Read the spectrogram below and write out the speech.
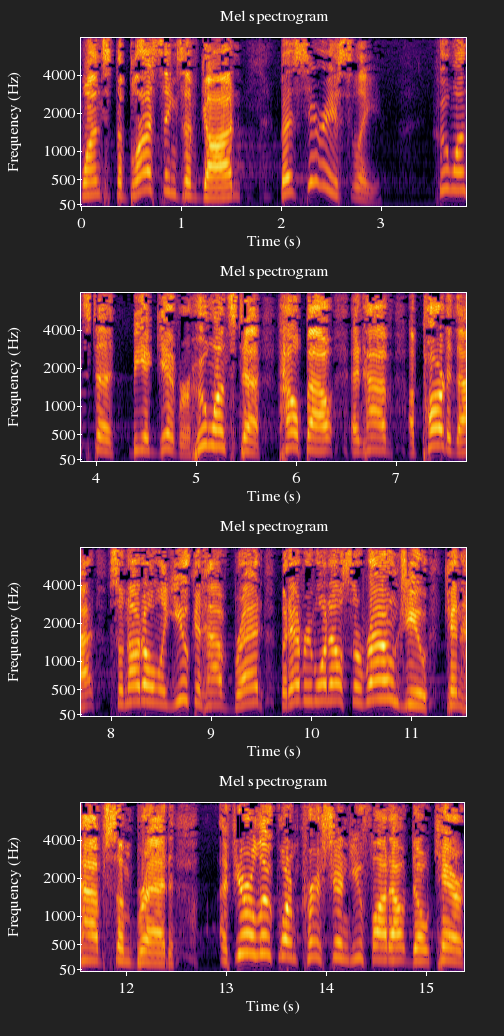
wants the blessings of God. But seriously, who wants to be a giver? Who wants to help out and have a part of that so not only you can have bread, but everyone else around you can have some bread? If you're a lukewarm Christian, you flat out don't care.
